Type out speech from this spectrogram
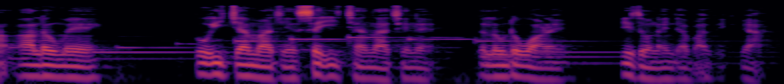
။အားလုံးပဲကိုယ်ဤချမ်းသာခြင်းစိတ်ဤချမ်းသာခြင်းနဲ့တလုံးတဝရပြည့်စုံနိုင်ကြပါစေခင်ဗျာ။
